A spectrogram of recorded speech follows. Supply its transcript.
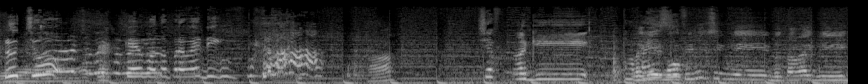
Lucu, kayak foto prewedding. Hah? Chef lagi ngapain lagi sih? mau finishing nih bentar lagi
